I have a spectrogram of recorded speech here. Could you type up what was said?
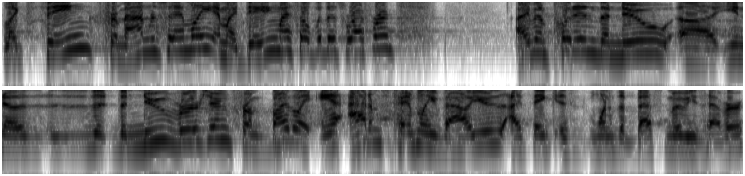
like thing from Addams Family. Am I dating myself with this reference? I even put in the new, uh, you know, the, the new version from, by the way, Addams Family Values, I think is one of the best movies ever,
